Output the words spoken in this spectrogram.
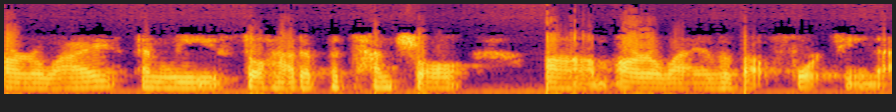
ROI and we still had a potential um, ROI of about 14x.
